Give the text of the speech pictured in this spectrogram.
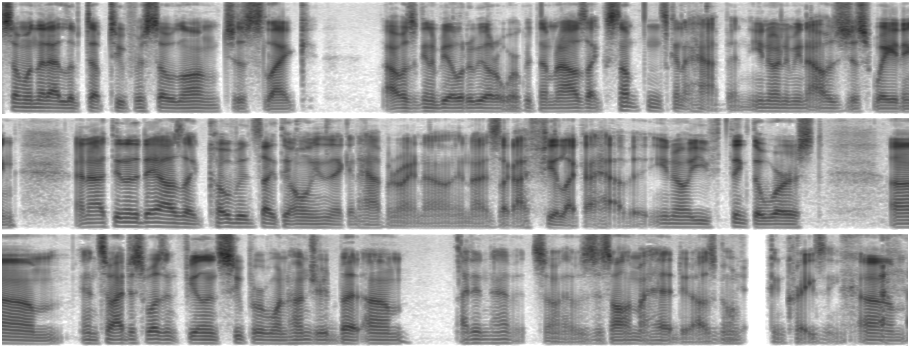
someone that I looked up to for so long, just like I was gonna be able to be able to work with them, and I was like, something's gonna happen. You know what I mean? I was just waiting, and at the end of the day, I was like, COVID's like the only thing that can happen right now, and I was like, I feel like I have it. You know, you think the worst, um, and so I just wasn't feeling super 100, but um, I didn't have it, so it was just all in my head, dude. I was going fucking crazy. Um,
